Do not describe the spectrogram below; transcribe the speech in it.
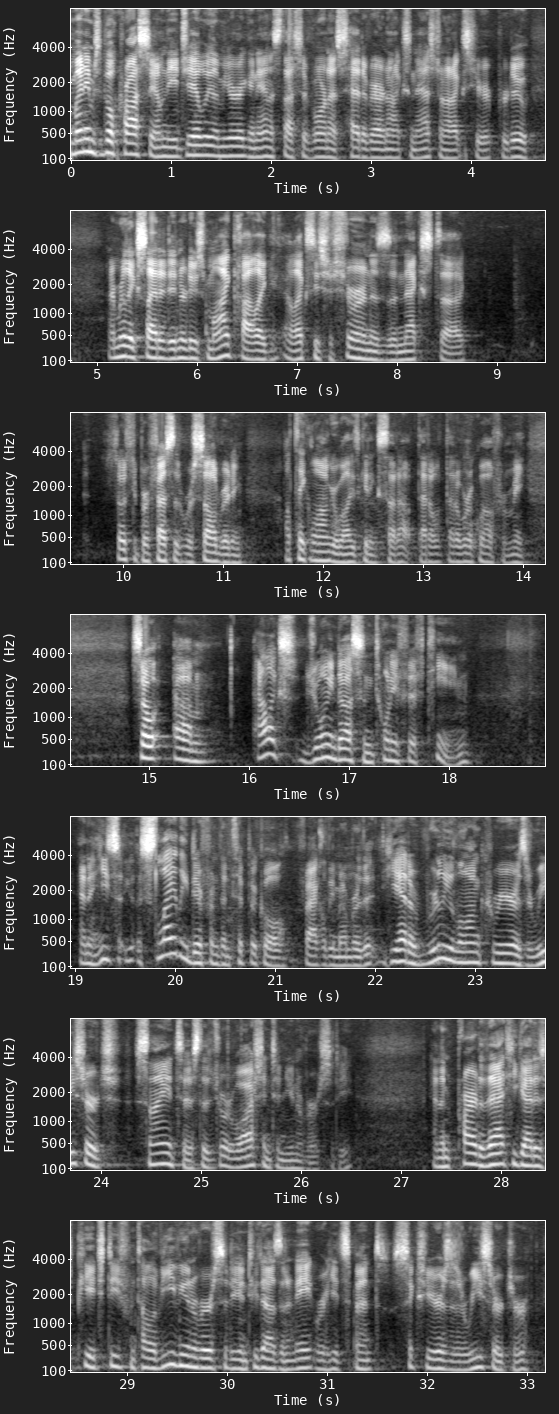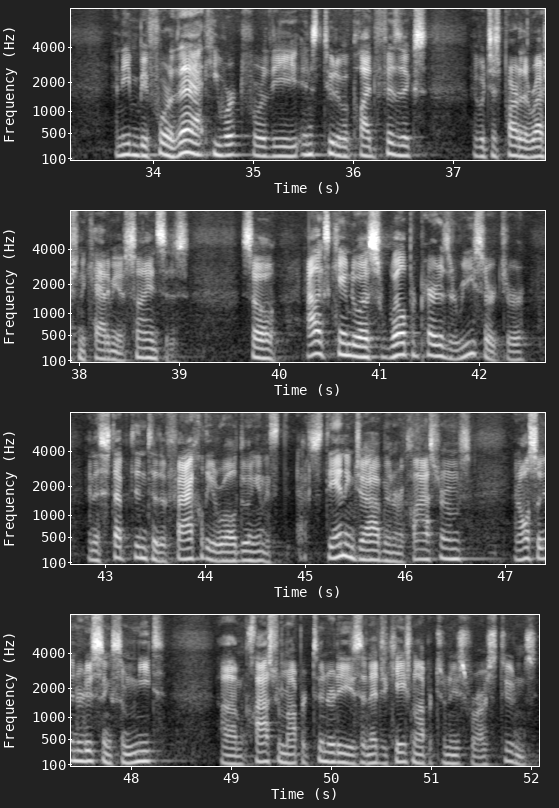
My name is Bill Crossley. I'm the J. William Uhrig Anastasia Vournas Head of Aeronautics and Astronautics here at Purdue. I'm really excited to introduce my colleague, Alexei Shashurin, as the next uh, associate professor that we're celebrating. I'll take longer while he's getting set up. That'll, that'll work well for me. So um, Alex joined us in 2015, and he's slightly different than typical faculty member. That He had a really long career as a research scientist at George Washington University. And then prior to that, he got his PhD from Tel Aviv University in 2008, where he had spent six years as a researcher. And even before that, he worked for the Institute of Applied Physics, which is part of the Russian Academy of Sciences. So Alex came to us well prepared as a researcher and has stepped into the faculty role, doing an outstanding job in our classrooms and also introducing some neat um, classroom opportunities and educational opportunities for our students.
